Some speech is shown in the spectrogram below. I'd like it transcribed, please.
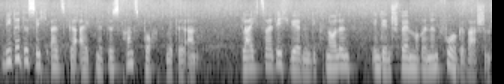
bietet es sich als geeignetes Transportmittel an. Gleichzeitig werden die Knollen in den Schwemmrinnen vorgewaschen.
